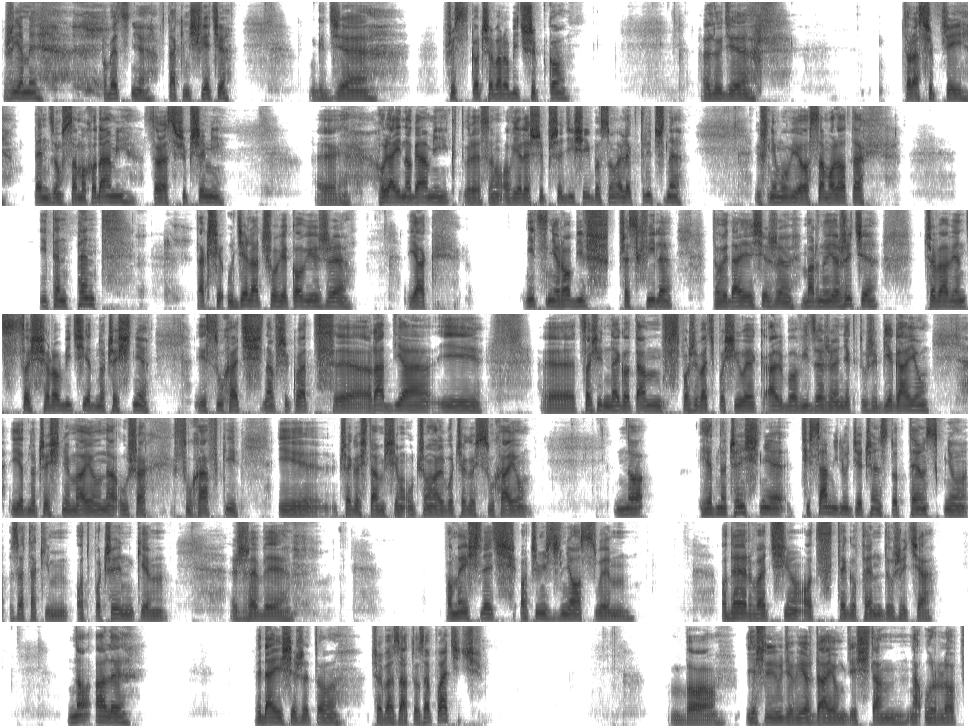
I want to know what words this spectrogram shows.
Żyjemy obecnie w takim świecie, gdzie wszystko trzeba robić szybko. Ludzie coraz szybciej pędzą z samochodami, coraz szybszymi e, hulajnogami, które są o wiele szybsze dzisiaj, bo są elektryczne. Już nie mówię o samolotach. I ten pęd tak się udziela człowiekowi, że jak nic nie robi przez chwilę, to wydaje się, że marnuje życie. Trzeba więc coś robić jednocześnie i słuchać na przykład e, radia i e, coś innego tam spożywać posiłek, albo widzę, że niektórzy biegają i jednocześnie mają na uszach słuchawki i czegoś tam się uczą albo czegoś słuchają. No, jednocześnie ci sami ludzie często tęsknią za takim odpoczynkiem, żeby pomyśleć o czymś wzniosłym, oderwać się od tego pędu życia. No, ale wydaje się, że to trzeba za to zapłacić. Bo jeśli ludzie wyjeżdżają gdzieś tam na urlop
